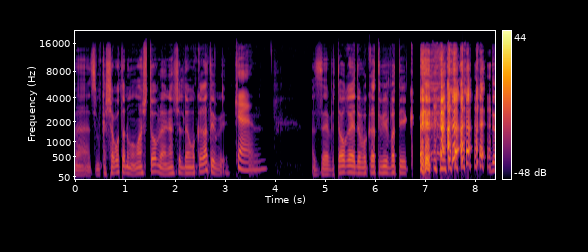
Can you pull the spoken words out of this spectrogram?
אה, זה מקשר אותנו ממש טוב לעניין של דמוקרטי בי. כן. אז אה, בתור אה, דמוקרטי בי ותיק, נו.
